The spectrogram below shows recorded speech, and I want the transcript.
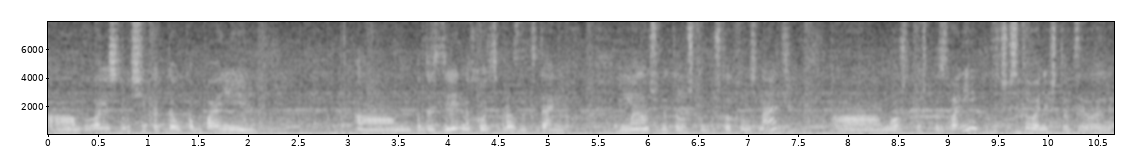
А, бывали случаи, когда у компании ам, подразделение находится в разных зданиях. И менеджер для того, чтобы что-то узнать, а, может, конечно, позвонить, но зачастую они что делали?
